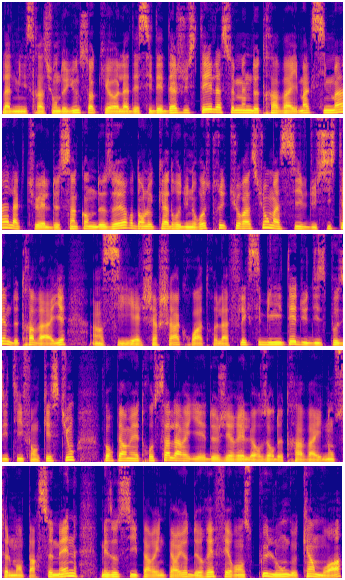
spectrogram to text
L'administration de Yoon Suk-yeol a décidé d'ajuster la semaine de travail maximale actuelle de 52 heures dans le cadre d'une restructuration massive du système de travail. Ainsi, elle cherche à accroître la flexibilité du dispositif en question pour permettre aux salariés de gérer leurs heures de travail non seulement par semaine, mais aussi par une période de référence plus longue qu'un mois.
